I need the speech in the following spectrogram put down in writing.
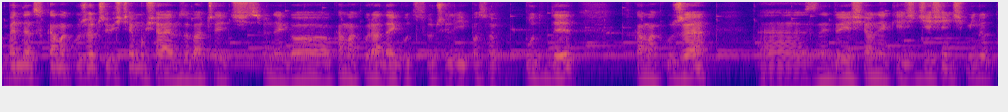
Będąc w Kamakurze oczywiście musiałem zobaczyć słynnego Kamakura Daibutsu, czyli posąg Buddy w Kamakurze. E, znajduje się on jakieś 10 minut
